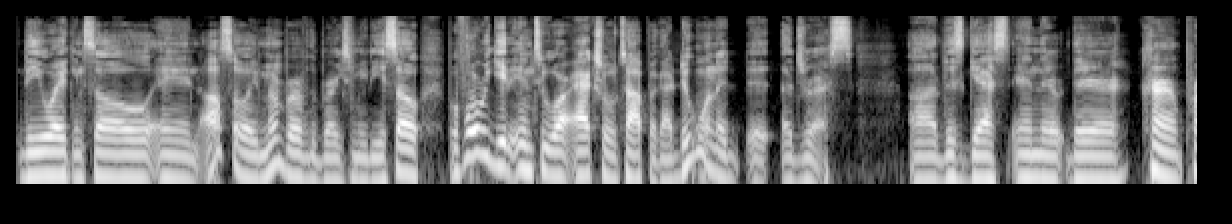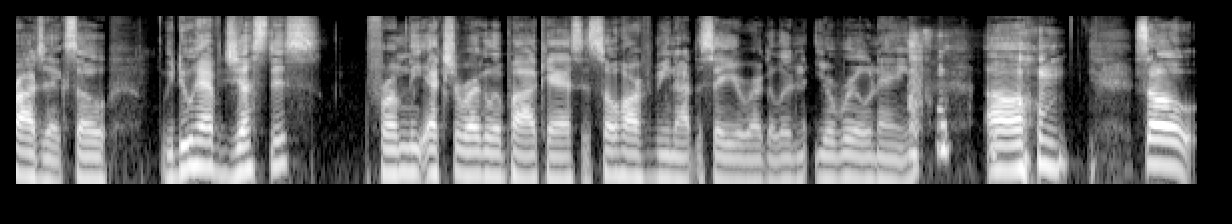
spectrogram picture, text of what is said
the Awakened Soul and also a member of the Breaks Media. So before we get into our actual topic, I do want to uh, address uh, this guest and their their current project. So we do have Justice from the Extra Regular podcast. It's so hard for me not to say your regular your real name. um, so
